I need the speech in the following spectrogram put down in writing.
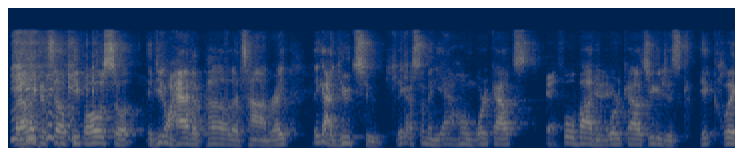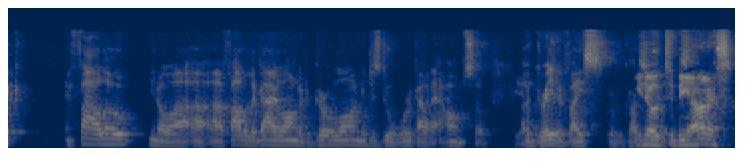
but I like to tell people also, if you don't have a Peloton, right? They got YouTube. They got so many at-home workouts, Yeah. full body workouts. You can just hit click and follow, you know, uh, uh, uh, follow the guy along or the girl along and just do a workout at home. So, Yeah. a great advice with regards. you know, to be honest,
